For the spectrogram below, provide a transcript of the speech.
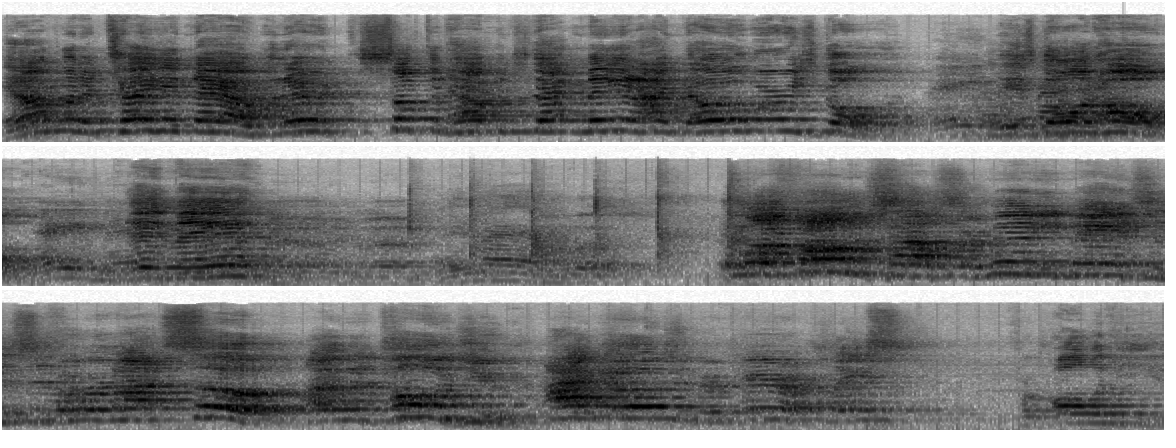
And I'm going to tell you now, whenever something happens to that man, I know where he's going. Amen. He's going home. Amen. Amen. Amen. In my father's house are many mansions. If it were not so, I would have told you. I go to prepare a place for all of you.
